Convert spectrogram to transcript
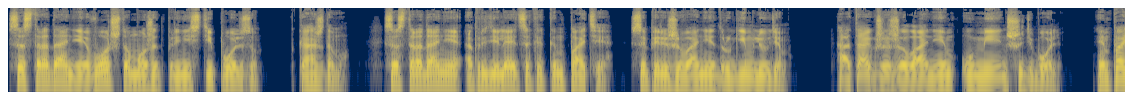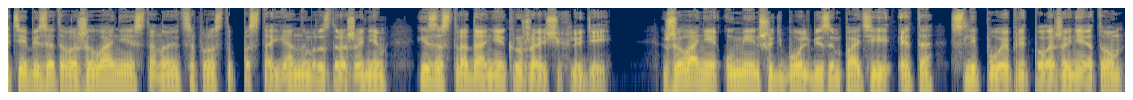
Сострадание — вот что может принести пользу, каждому. Сострадание определяется как эмпатия, сопереживание другим людям, а также желанием уменьшить боль. Эмпатия без этого желания становится просто постоянным раздражением из-за страданий окружающих людей. Желание уменьшить боль без эмпатии — это слепое предположение о том,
